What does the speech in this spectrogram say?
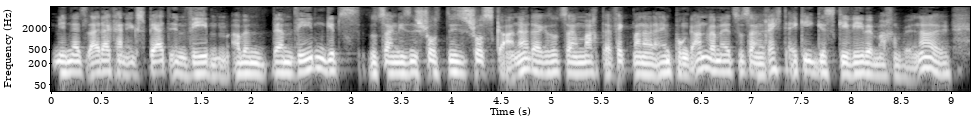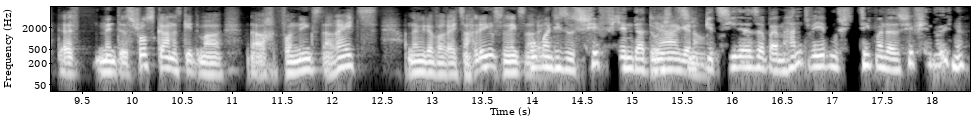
bin jetzt leider kein Experte im Weben, aber beim Weben gibt's sozusagen diesen Schuss, dieses Schussgar, ne? Da sozusagen macht, da fängt man an einen Punkt an, wenn man jetzt sozusagen rechteckiges Gewebe machen will. Ne? Da nimmt das Schussgarn, das geht immer nach von links nach rechts und dann wieder von rechts nach links und links nach Wo rechts. Wo man dieses Schiffchen da durchzieht, ja, genau. gezieht, also beim Handweben zieht man das Schiffchen durch, ne?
